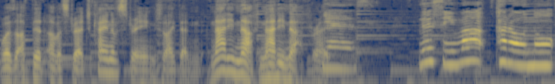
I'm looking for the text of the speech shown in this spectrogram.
was a bit of a stretch. Kind of strange, like that. Not enough, not enough, right? Yes. ルーシーは太郎の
